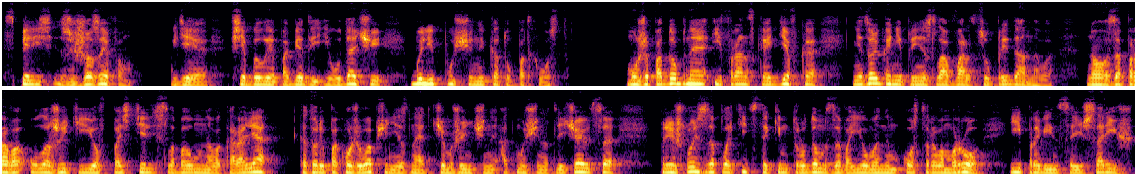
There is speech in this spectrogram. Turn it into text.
спелись с Жозефом, где все былые победы и удачи были пущены коту под хвост. Мужеподобная и франская девка не только не принесла варцу приданного, но за право уложить ее в постель слабоумного короля, который, похоже, вообще не знает, чем женщины от мужчин отличаются, пришлось заплатить с таким трудом завоеванным островом Ро и провинцией Сариш,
